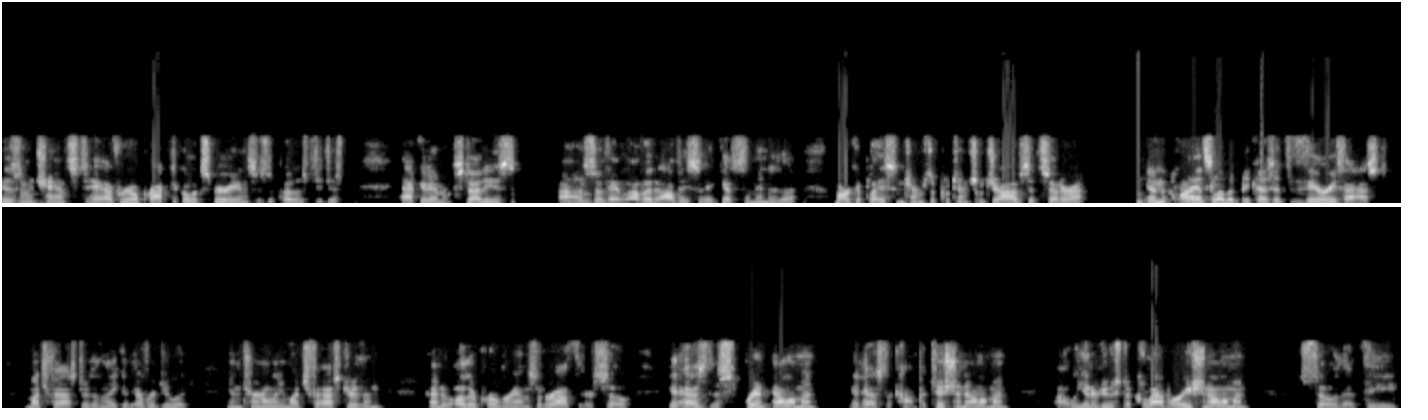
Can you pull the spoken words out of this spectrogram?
gives them a chance to have real practical experience as opposed to just academic studies. Uh, mm-hmm. So they love it. Obviously, it gets them into the marketplace in terms of potential jobs, etc. And the clients love it because it's very fast, much faster than they could ever do it internally, much faster than kind of other programs that are out there. So it has mm-hmm. the sprint element, it has the competition element. Uh, we introduced a collaboration element so that the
